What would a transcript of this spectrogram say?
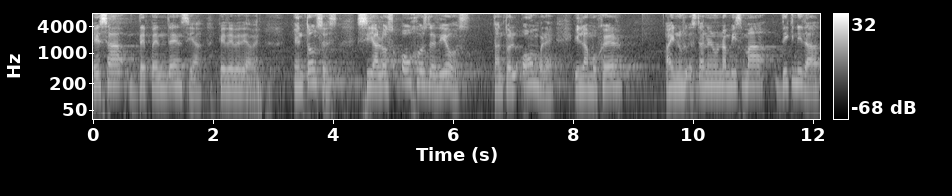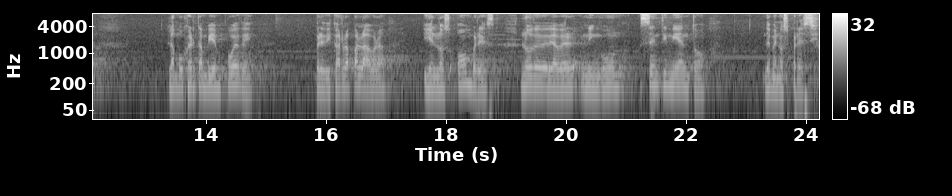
esa dependencia que debe de haber. Entonces, si a los ojos de Dios, tanto el hombre y la mujer están en una misma dignidad, la mujer también puede predicar la palabra y en los hombres no debe de haber ningún sentimiento de menosprecio.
